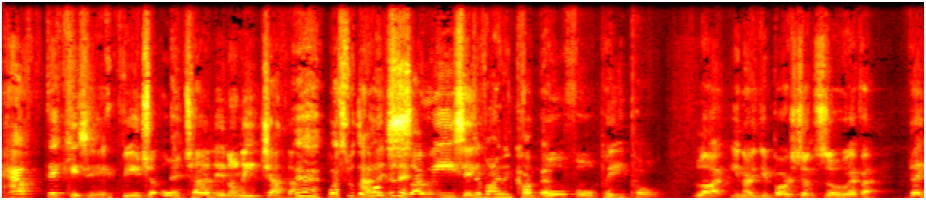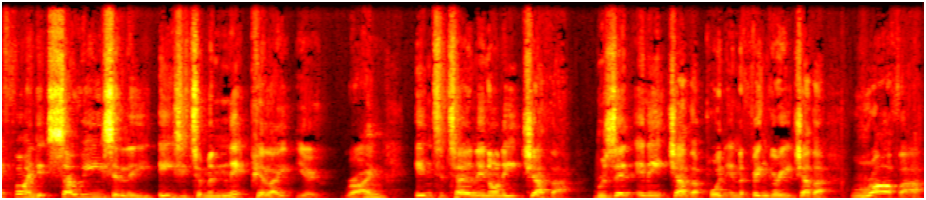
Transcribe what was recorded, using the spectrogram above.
how thick is it for you to all turn in on each other? Yeah, what's what they and want, it's isn't it? so easy. Divide and conquer. awful people, like, you know, your Boris Johnsons or whoever, they find it so easily easy to manipulate you, right, Hmm. into turning on each other, resenting each other, pointing the finger at each other, rather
